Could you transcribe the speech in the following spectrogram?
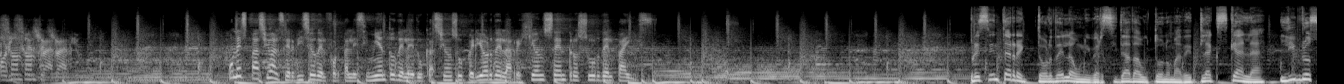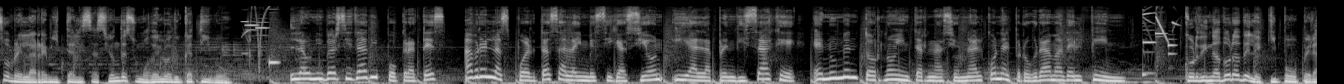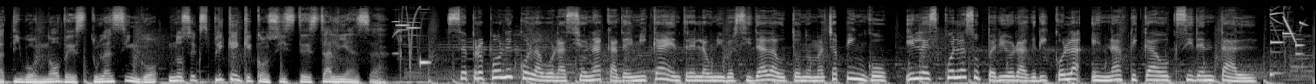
Horizonte Radio. Un espacio al servicio del fortalecimiento de la educación superior de la región centro-sur del país. Presenta rector de la Universidad Autónoma de Tlaxcala libros sobre la revitalización de su modelo educativo. La Universidad Hipócrates abre las puertas a la investigación y al aprendizaje en un entorno internacional con el programa Delfín. Coordinadora del equipo operativo Nodes Tulancingo nos explica en qué consiste esta alianza. Se propone colaboración académica entre la Universidad Autónoma Chapingo y la Escuela Superior Agrícola en África Occidental.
